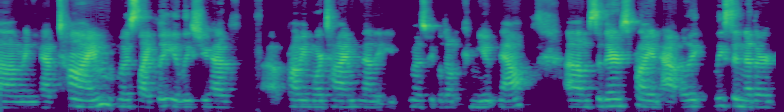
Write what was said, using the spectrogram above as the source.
um, and you have time most likely. At least you have uh, probably more time now that you, most people don't commute now. Um, so there's probably an hour, at least another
